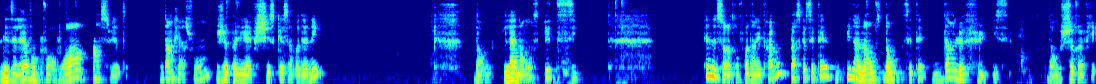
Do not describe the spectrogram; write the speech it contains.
les élèves vont pouvoir voir ensuite dans Classroom. Je peux aller afficher ce que ça va donner. Donc, l'annonce est ici elle ne se retrouve pas dans les travaux parce que c'était une annonce, donc c'était dans le flux ici. Donc, je reviens.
